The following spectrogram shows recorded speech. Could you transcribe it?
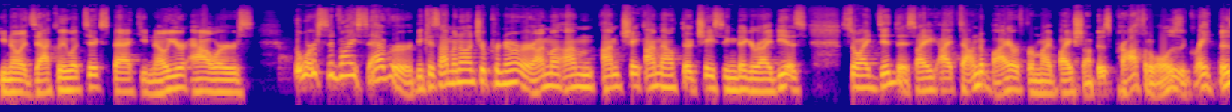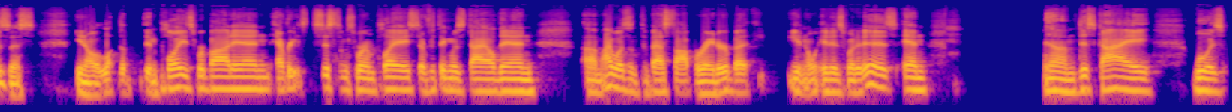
You know exactly what to expect. You know your hours." The worst advice ever because I'm an entrepreneur. I'm a, I'm I'm ch- I'm out there chasing bigger ideas. So I did this. I, I found a buyer for my bike shop. It was profitable. It was a great business. You know, the employees were bought in. Every systems were in place. Everything was dialed in. Um, I wasn't the best operator, but you know, it is what it is. And um, this guy was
